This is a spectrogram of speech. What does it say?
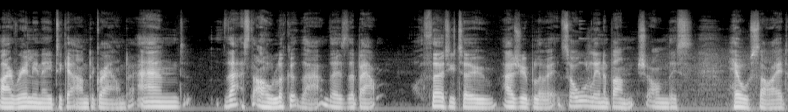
I really need to get underground and that's the, oh look at that there's about 32 azure bluets all in a bunch on this hillside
